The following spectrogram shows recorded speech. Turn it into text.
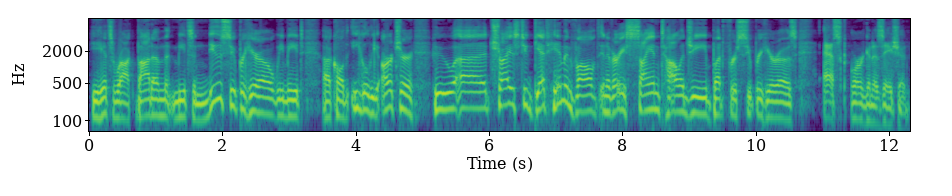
He hits rock bottom, meets a new superhero we meet uh, called Eagle the Archer, who uh, tries to get him involved in a very Scientology, but for superheroes esque organization.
